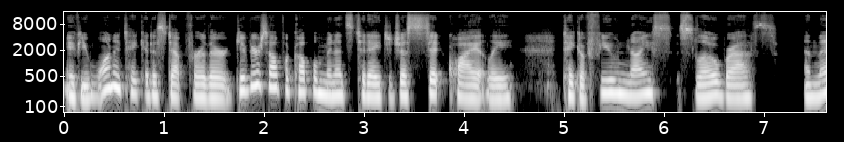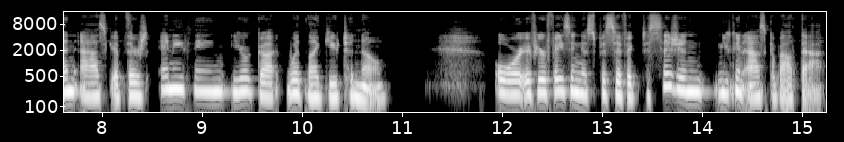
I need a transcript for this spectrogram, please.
If you want to take it a step further, give yourself a couple minutes today to just sit quietly, take a few nice, slow breaths, and then ask if there's anything your gut would like you to know. Or if you're facing a specific decision, you can ask about that.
